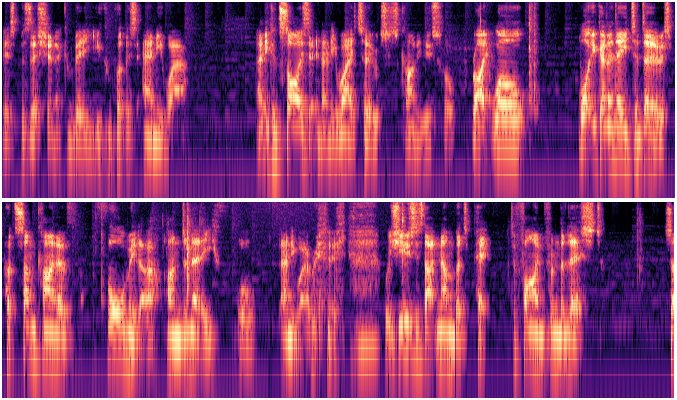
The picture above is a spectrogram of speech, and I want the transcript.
its position. It can be, you can put this anywhere. And you can size it in any way too, which is kind of useful. Right, well, what you're going to need to do is put some kind of formula underneath, or anywhere really, which uses that number to pick to find from the list so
